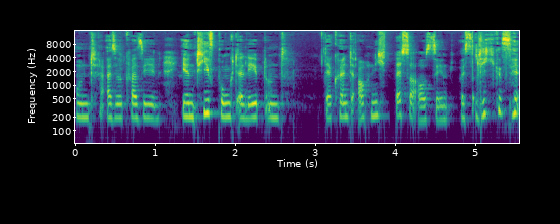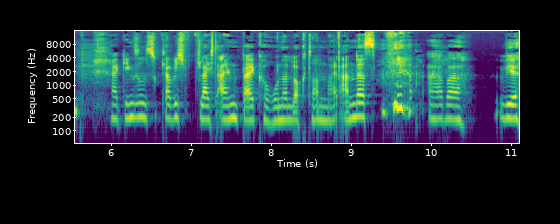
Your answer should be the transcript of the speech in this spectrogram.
und also quasi ihren Tiefpunkt erlebt und der könnte auch nicht besser aussehen, äußerlich gesehen. Ja, ging es uns, glaube ich, vielleicht allen bei Corona-Lockdown mal anders. Ja. Aber wir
